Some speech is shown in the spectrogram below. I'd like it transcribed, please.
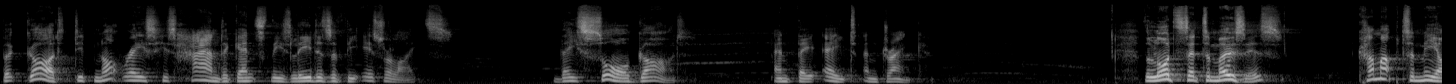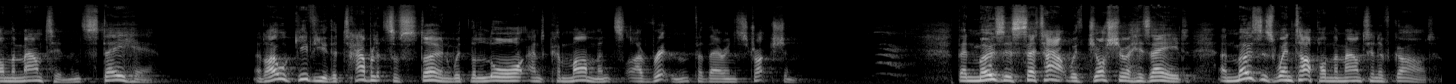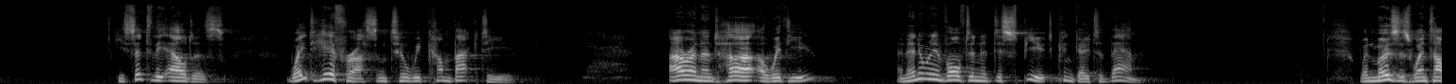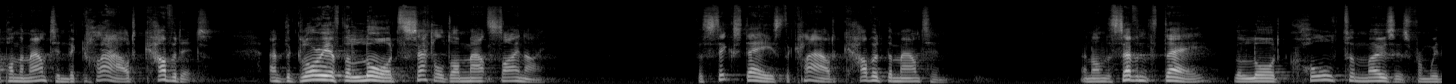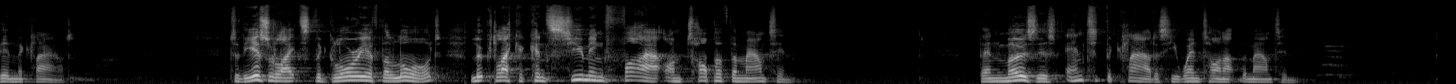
But God did not raise his hand against these leaders of the Israelites they saw God and they ate and drank. The Lord said to Moses, Come up to me on the mountain and stay here, and I will give you the tablets of stone with the law and commandments I've written for their instruction. Then Moses set out with Joshua his aide, and Moses went up on the mountain of God. He said to the elders, Wait here for us until we come back to you. Aaron and Hur are with you, and anyone involved in a dispute can go to them. When Moses went up on the mountain, the cloud covered it, and the glory of the Lord settled on Mount Sinai. For six days the cloud covered the mountain, and on the seventh day the Lord called to Moses from within the cloud. To the Israelites, the glory of the Lord looked like a consuming fire on top of the mountain. Then Moses entered the cloud as he went on up the mountain.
